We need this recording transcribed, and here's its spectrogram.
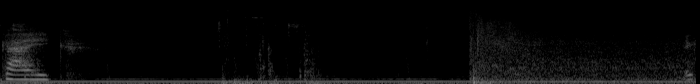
kijk. Ik,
